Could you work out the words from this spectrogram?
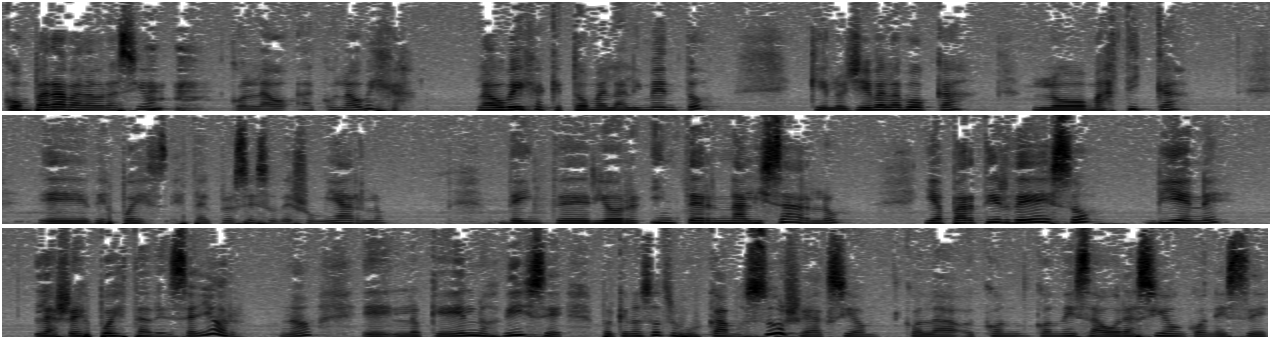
comparaba la oración con la, con la oveja. La oveja que toma el alimento, que lo lleva a la boca, lo mastica, eh, después está el proceso de rumiarlo, de interior, internalizarlo, y a partir de eso viene la respuesta del Señor, ¿no? Eh, lo que Él nos dice, porque nosotros buscamos su reacción con, la, con, con esa oración, con ese,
